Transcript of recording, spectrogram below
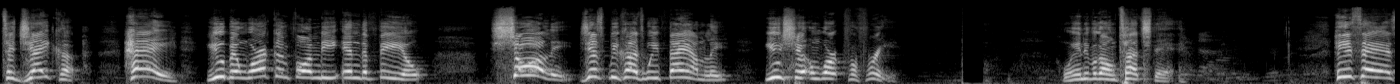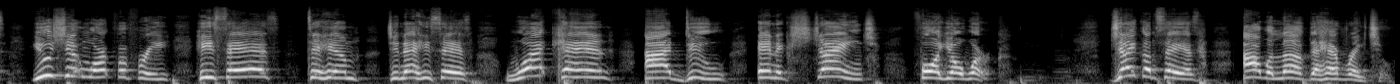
to Jacob, Hey, you've been working for me in the field. Surely, just because we family, you shouldn't work for free. We ain't even gonna touch that. He says, You shouldn't work for free. He says to him, Jeanette, he says, What can I do in exchange for your work? Jacob says, I would love to have Rachel.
